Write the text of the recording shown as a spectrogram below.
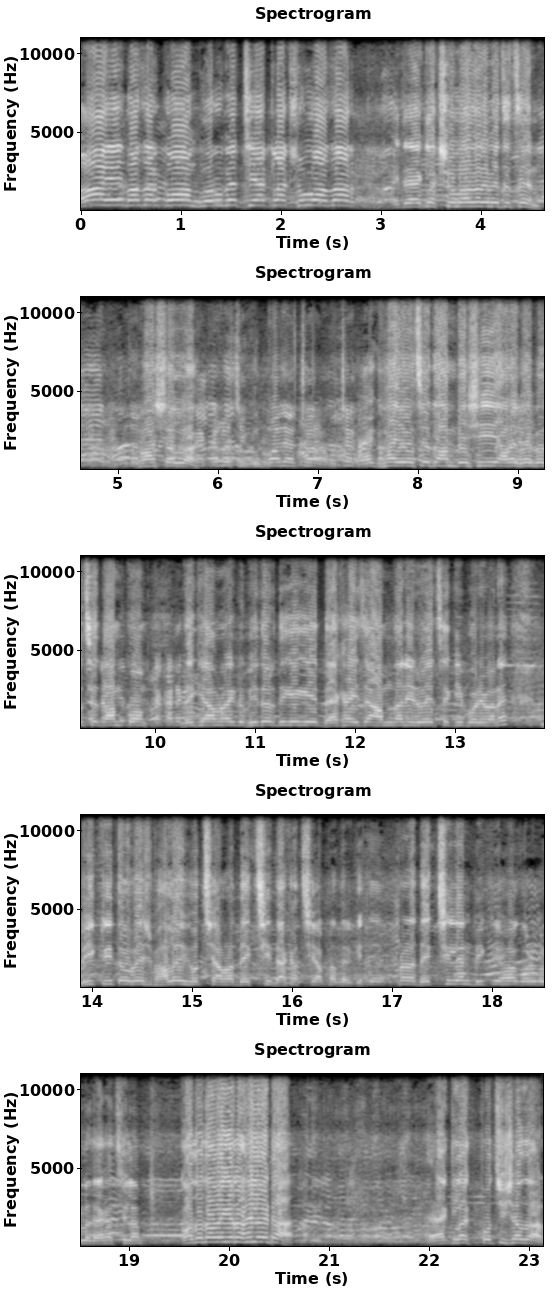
ভাই এই বাজার কম গরু বেচছি এক লাখ ষোলো হাজার। এটা এক লাখ ষোলো হাজারে বেচেছেন? মার্শাল্লাহ খুব বাজার চড়া বুঝছেন এক ভাই বলছে দাম বেশি আরেক ভাই বলছে দাম কম। দেখি আমরা একটু ভিতর দিকে গিয়ে দেখাই যে আমদানি রয়েছে কি পরিমাণে। বিক্রি তো বেশ ভালোই হচ্ছে আমরা দেখছি দেখাচ্ছি আপনাদেরকে। আপনারা দেখছিলেন বিক্রি হওয়া গরুগুলো দেখাচ্ছিলাম। কত দামে কেনা হইল এটা? এক লাখ পঁচিশ হাজার।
